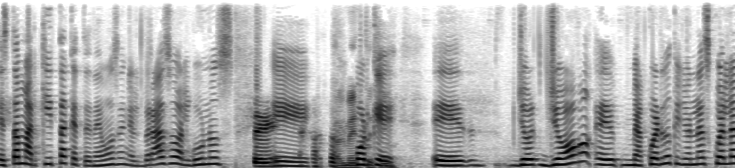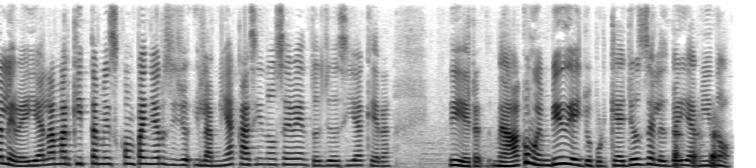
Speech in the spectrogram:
esta marquita que tenemos en el brazo, algunos, eh, porque eh, yo, yo me acuerdo que yo en la escuela le veía la marquita a mis compañeros y, yo, y la mía casi no se ve, entonces yo decía que era me daba como envidia y yo, porque a ellos se les veía, a mí no?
